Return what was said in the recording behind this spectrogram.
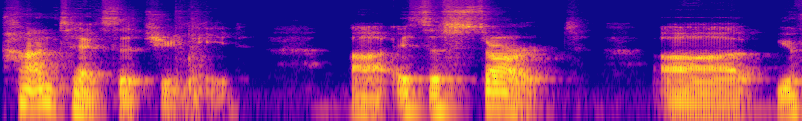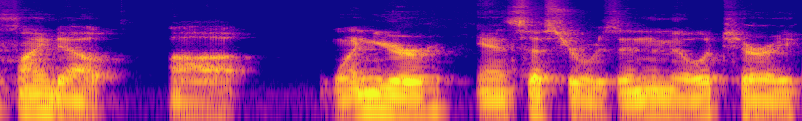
context that you need, uh, it's a start. Uh, you find out uh, when your ancestor was in the military,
